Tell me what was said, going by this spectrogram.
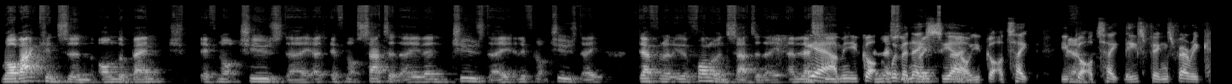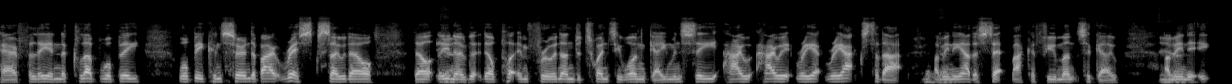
Rob Atkinson on the bench, if not Tuesday, uh, if not Saturday, then Tuesday, and if not Tuesday, definitely the following Saturday. Unless yeah, he, I mean, you've got with an ACL, you've got to take you've yeah. got to take these things very carefully, and the club will be will be concerned about risks. So they'll they'll yeah. you know they'll put him through an under twenty one game and see how how it re- reacts to that. Okay. I mean, he had a setback a few months ago. Yeah. I mean, it,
